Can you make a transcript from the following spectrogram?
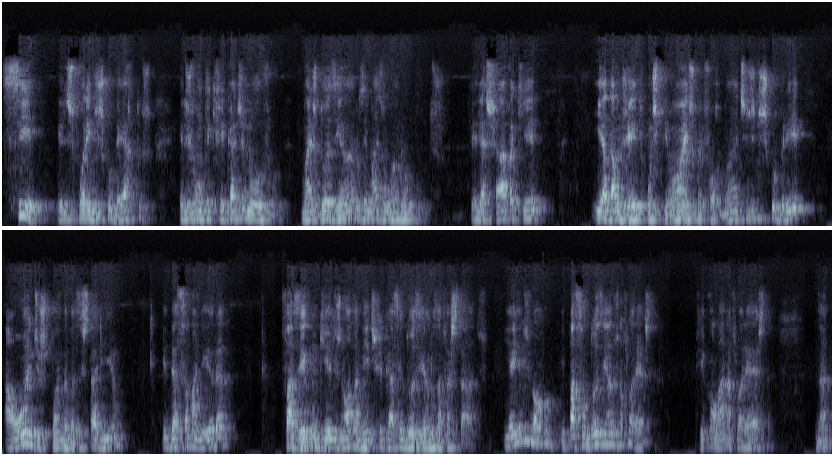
Se eles forem descobertos, eles vão ter que ficar de novo mais 12 anos e mais um ano ocultos. Ele achava que ia dar um jeito com espiões, com informantes, de descobrir aonde os pândavas estariam e dessa maneira fazer com que eles novamente ficassem 12 anos afastados. E aí eles vão e passam 12 anos na floresta. Ficam lá na floresta, né?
